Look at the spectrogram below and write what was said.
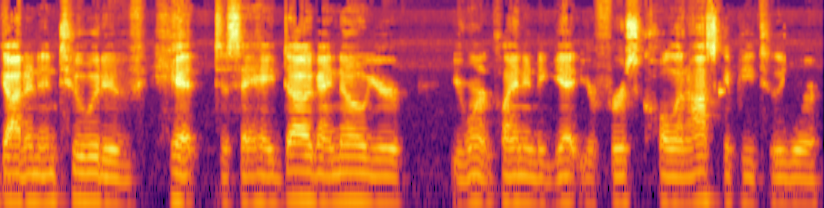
got an intuitive hit to say, "Hey, Doug, I know you're you weren't planning to get your first colonoscopy till you're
